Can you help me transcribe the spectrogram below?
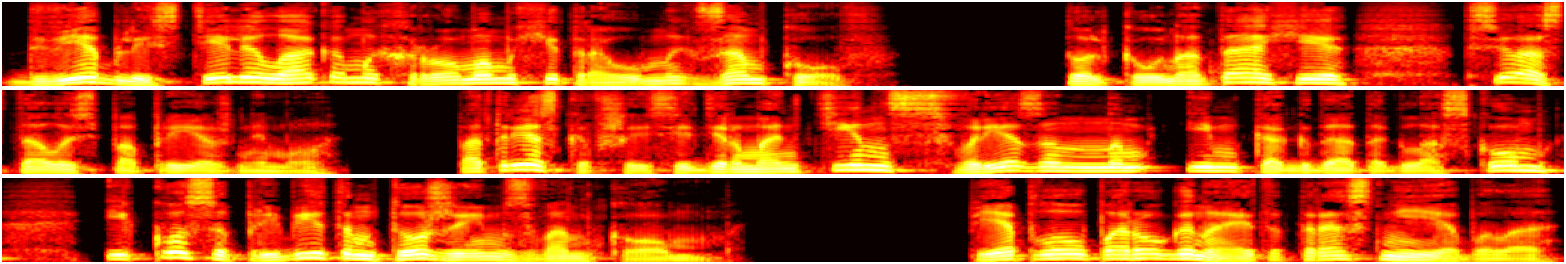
две блестели лаком и хромом хитроумных замков. Только у Натахи все осталось по-прежнему. Потрескавшийся дермантин с врезанным им когда-то глазком и косо прибитым тоже им звонком. Пепла у порога на этот раз не было.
